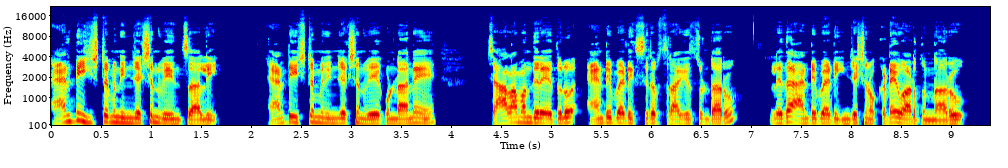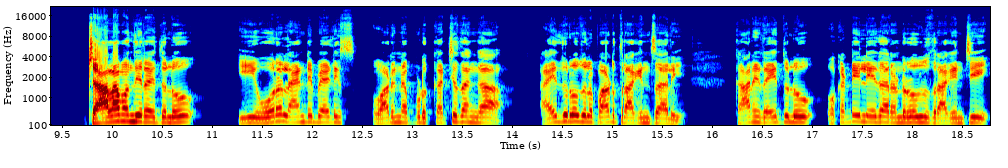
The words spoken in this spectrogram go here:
యాంటీ హిస్టమిన్ ఇంజెక్షన్ వేయించాలి. యాంటీ హిస్టమిన్ ఇంజెక్షన్ వేయకుండానే చాలామంది రైతులు యాంటీబయాటిక్ సిరప్స్ త్రాగిస్తుంటారు లేదా యాంటీబయాటిక్ ఇంజెక్షన్ ఒక్కటే వాడుతున్నారు. చాలామంది రైతులు ఈ ఓరల్ యాంటీబయాటిక్స్ వాడినప్పుడు ఖచ్చితంగా ఐదు రోజుల పాటు త్రాగించాలి. కానీ రైతులు ఒకటి లేదా రెండు రోజులు త్రాగించి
